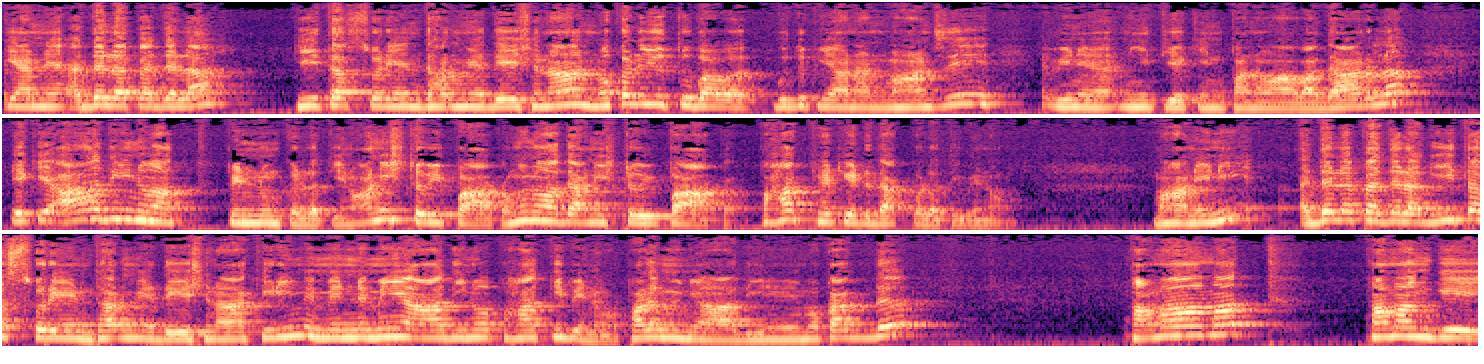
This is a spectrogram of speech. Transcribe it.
කියන්නේ ඇදලා පැදලා ගීතස්වරයෙන් ධර්මයේ දේශනා නොකළ යුතු බව බුදු පියාණන් වහන්සේ විනය නීතියකින් පනවා වදාරලා ඒකේ ආදීනවත් පෙන්눔 කරලා තියෙනවා අනිෂ්ට විපාක මොනවද අනිෂ්ට විපාක පහක් හැටියට දක්වලා තිබෙනවා මහණෙනි ඇදලා පැදලා ගීතස්වරයෙන් ධර්මයේ දේශනා කිරීමේ මෙන්න මේ ආදීනව පහ තිබෙනවා. පළමුවෙනි ආදීනව මොකක්ද? තමාමත් තමන්ගේ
